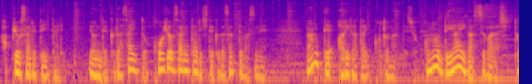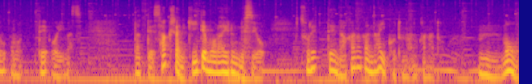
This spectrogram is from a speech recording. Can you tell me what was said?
発表されていたり読んでくださいと公表されたりしてくださってますね。なんてありがたいことなんでしょう。この出会いが素晴らしいと思っております。だって作者に聞いてもらえるんですよ。それってなかなかないことなのかなと、うん、もう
